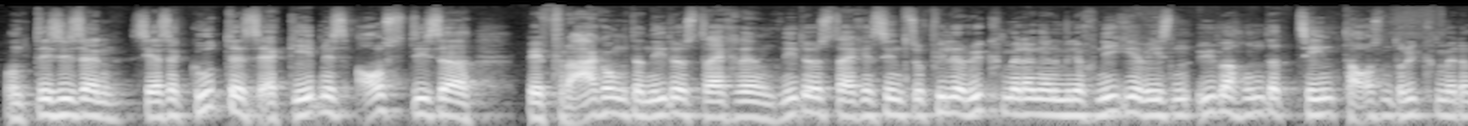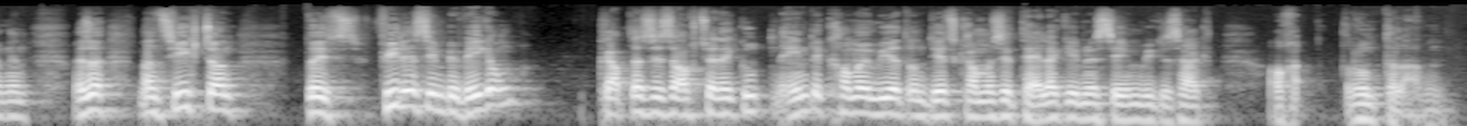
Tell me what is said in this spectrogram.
Und das ist ein sehr, sehr gutes Ergebnis aus dieser Befragung der Niederösterreicherinnen und Niederösterreicher. Es sind so viele Rückmeldungen wie noch nie gewesen, über 110.000 Rückmeldungen. Also man sieht schon, da ist vieles in Bewegung. Ich glaube, dass es auch zu einem guten Ende kommen wird und jetzt kann man sich Teilergebnisse eben, wie gesagt, auch runterladen.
